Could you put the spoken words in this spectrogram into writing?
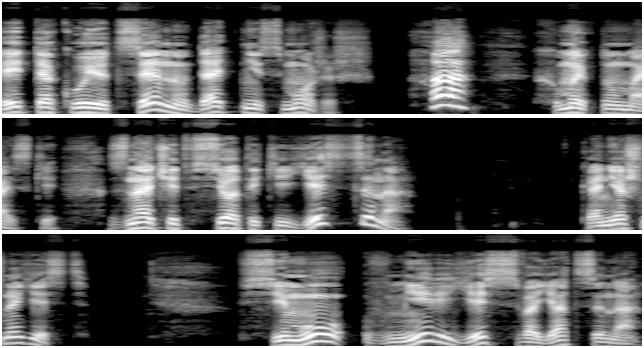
Ты такую цену дать не сможешь. Ха! Хмыкнул Майский. Значит, все-таки есть цена? Конечно, есть. Всему в мире есть своя цена,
